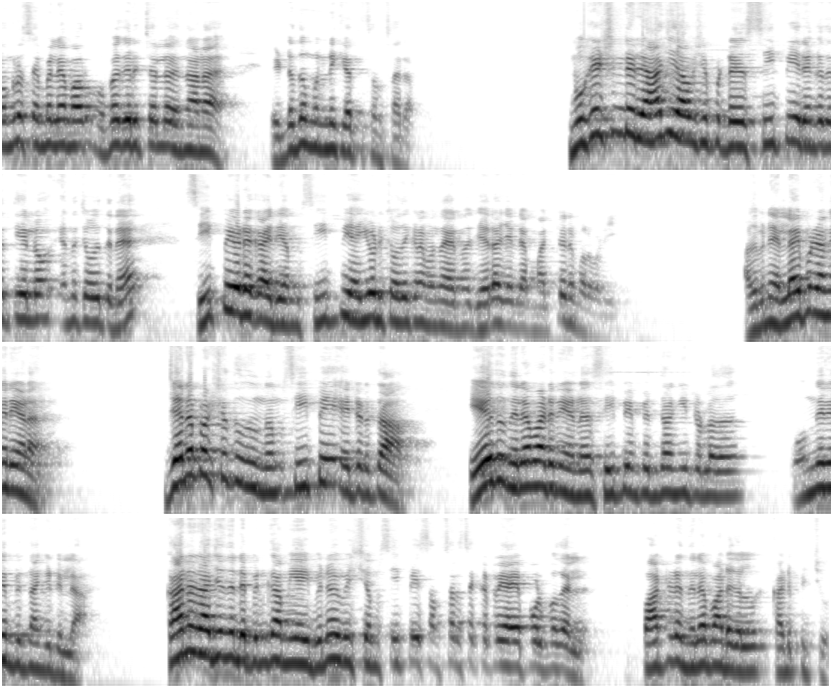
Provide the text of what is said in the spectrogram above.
കോൺഗ്രസ് എം എൽ എമാർ ഉപകരിച്ചല്ലോ എന്നാണ് ഇടതു മുന്നണിക്കകത്ത് സംസാരം. മുകേഷിന്റെ രാജി ആവശ്യപ്പെട്ട് സി പി ഐ രംഗത്തെത്തിയല്ലോ എന്ന ചോദ്യത്തിന് സി പി ഐയുടെ കാര്യം സി പി ഐയോട് ചോദിക്കണമെന്നായിരുന്നു ജയരാജന്റെ മറ്റൊരു മറുപടി. അത് പിന്നെ എല്ലായ്പ്പോഴും അങ്ങനെയാണ്. ജനപക്ഷത്തു നിന്നും സി പി ഐ ഏറ്റെടുത്ത ഏത് നിലപാടിനെയാണ് സി പി എം പിന്താങ്ങിയിട്ടുള്ളത്? ഒന്നിനെയും പിന്താങ്ങിയിട്ടില്ല. കാന രാജേന്ദ്രന്റെ പിൻഗാമിയായി Binoy Viswam C P I സംസ്ഥാന സെക്രട്ടറി ആയപ്പോൾ മുതൽ പാർട്ടിയുടെ നിലപാടുകൾ കടുപ്പിച്ചു.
